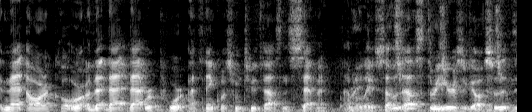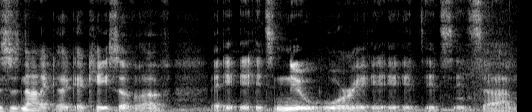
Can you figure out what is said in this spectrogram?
in that article or that, that that report, I think was from 2007, I right. believe. So that was three years ago. so right. this is not a, a, case of, of it, it's new or it, it, it's it's uh,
